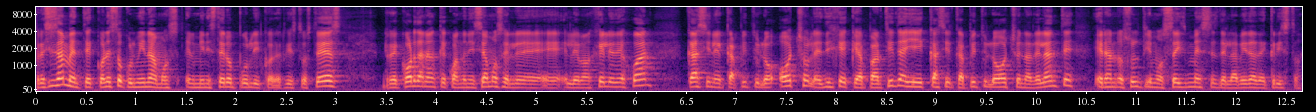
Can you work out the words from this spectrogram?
Precisamente con esto culminamos el ministerio público de Cristo. Ustedes recordarán que cuando iniciamos el, eh, el, Evangelio de Juan, casi en el capítulo 8, les dije que a partir de allí, casi el capítulo 8 en adelante, eran los últimos seis meses de la vida de Cristo.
